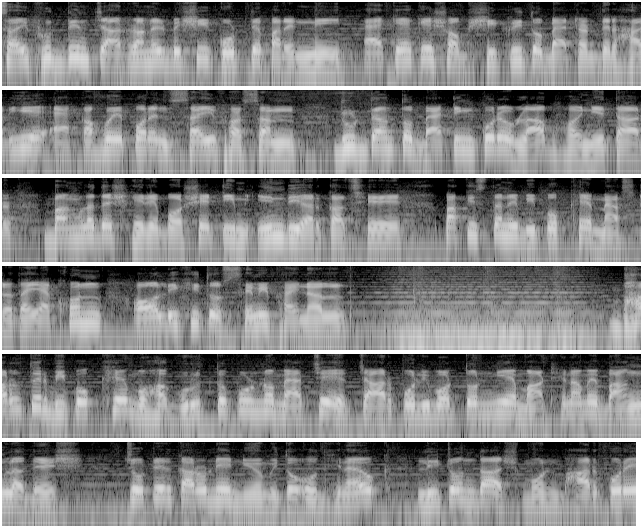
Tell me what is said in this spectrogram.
সাইফুদ্দিন চার রানের বেশি করতে পারেননি। একে একে সব স্বীকৃত ব্যাটারদের হারিয়ে একা হয়ে পড়েন সাইফ হাসান। দুর্দান্ত ব্যাটিং করেও লাভ হয়নি তার। বাংলাদেশ হেরে বসে টিম ইন্ডিয়ার কাছে। পাকিস্তানের বিপক্ষে ম্যাচটা তাই এখন অলিখিত সেমিফাইনাল। ভারতের বিপক্ষে মহা গুরুত্বপূর্ণ ম্যাচে চার পরিবর্তন নিয়ে মাঠে নামে বাংলাদেশ। চোটের কারণে নিয়মিত অধিনায়ক লিটন দাস মন ভার করে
